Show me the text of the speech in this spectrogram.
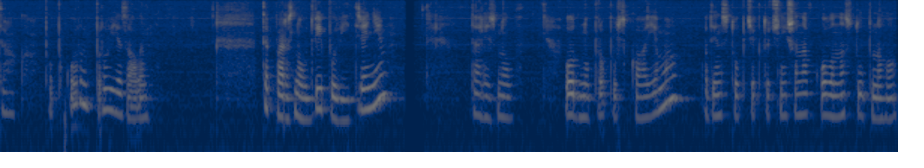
Так, попкорн пров'язали. Тепер знову дві повітряні, далі знову одну пропускаємо, один стовпчик, точніше, навколо наступного.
